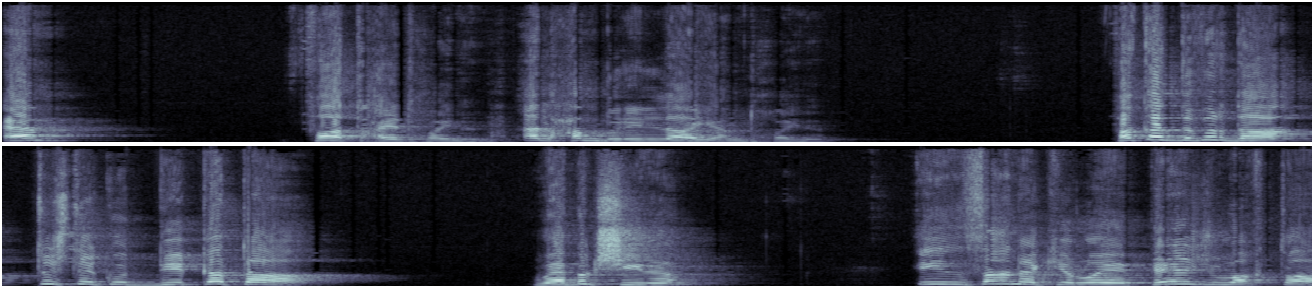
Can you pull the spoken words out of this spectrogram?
ام فاتحه دخوینن الحمد لله ام دخوینن فقط دفر دا تشتكو دقتا وبكشينا انسان کی روی پنج وقتا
